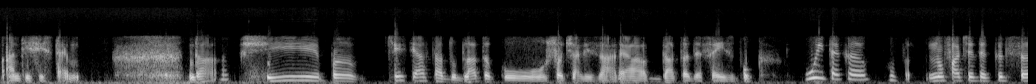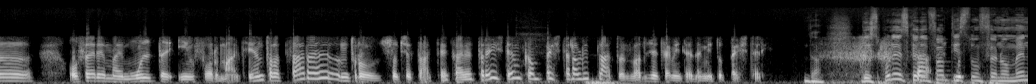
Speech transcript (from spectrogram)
antisistem. Da, și pă, chestia asta dublată cu socializarea dată de Facebook, uite că nu face decât să ofere mai multă informație într-o țară, într-o societate care trăiește încă în peștera lui Platon. Vă aduceți aminte de mitul peșterii. Da. Deci spuneți că, Da. de fapt, este un fenomen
